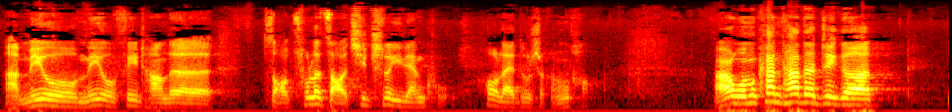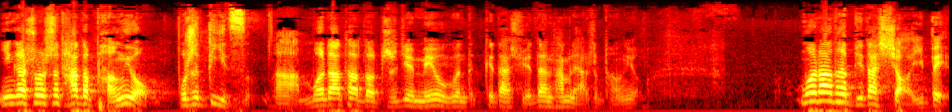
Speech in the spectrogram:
啊，没有没有非常的早，除了早期吃了一点苦，后来都是很好。而我们看他的这个，应该说是他的朋友，不是弟子啊。莫扎特倒直接没有问跟他学，但他们俩是朋友。莫扎特比他小一辈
